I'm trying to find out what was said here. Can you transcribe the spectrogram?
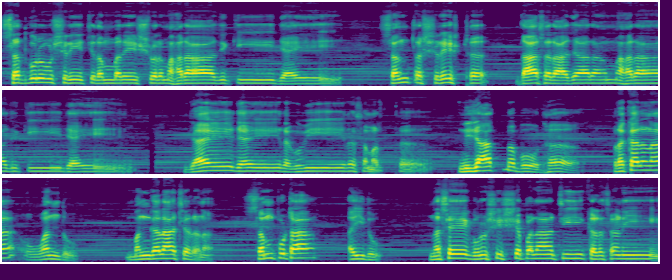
सद्गुरु श्री चिदंबरेश्वर महाराज की जय। संत श्रेष्ठ दास राजा राम महाराज की जय। जय जय रघुवीर समर्थ। निजात्म बोध ಪ್ರಕರಣ ಒಂದು. ಮಂಗಲಾಚರಣ. ಸಂಪುಟ ಐದು. ನಸೆ ಗುರು ಶಿಷ್ಯಪನಾಚಿ ಕಳಸಣಿ.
